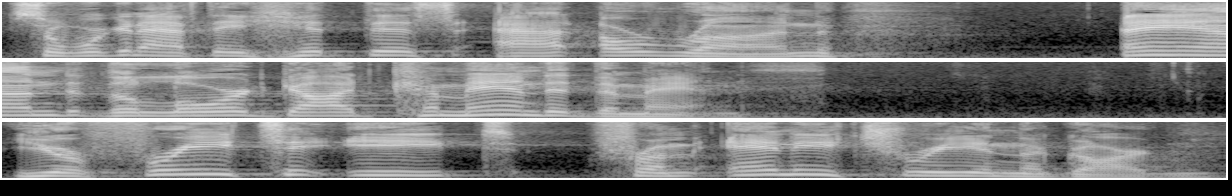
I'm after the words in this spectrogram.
so we're going to have to hit this at a run. And the Lord God commanded the man, You're free to eat from any tree in the garden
